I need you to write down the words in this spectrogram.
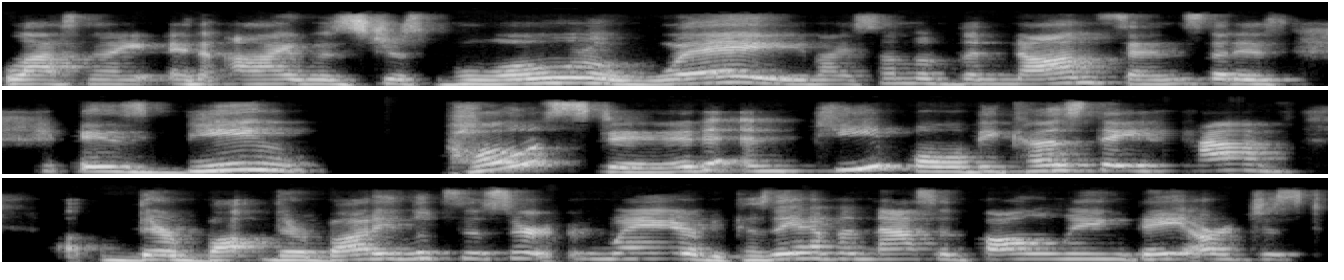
last night, and I was just blown away by some of the nonsense that is, is being posted and people because they have uh, their bo- their body looks a certain way or because they have a massive following they are just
